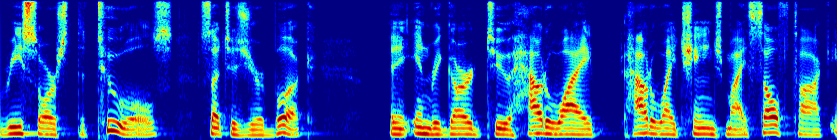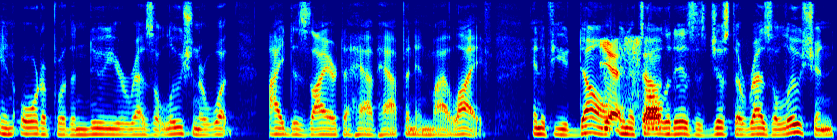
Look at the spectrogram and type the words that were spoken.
resourced the tools such as your book in regard to how do I how do I change my self-talk in order for the new year resolution or what I desire to have happen in my life. And if you don't, yes, and it's so, all it is is just a resolution,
